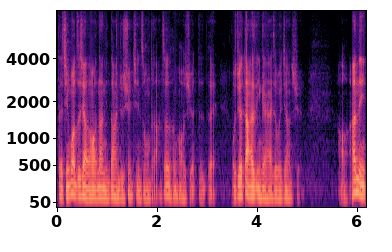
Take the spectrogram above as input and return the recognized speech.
的情况之下的话，那你当然就选轻松的啊，这个很好选，对不对？我觉得大家应该还是会这样选。好啊你，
